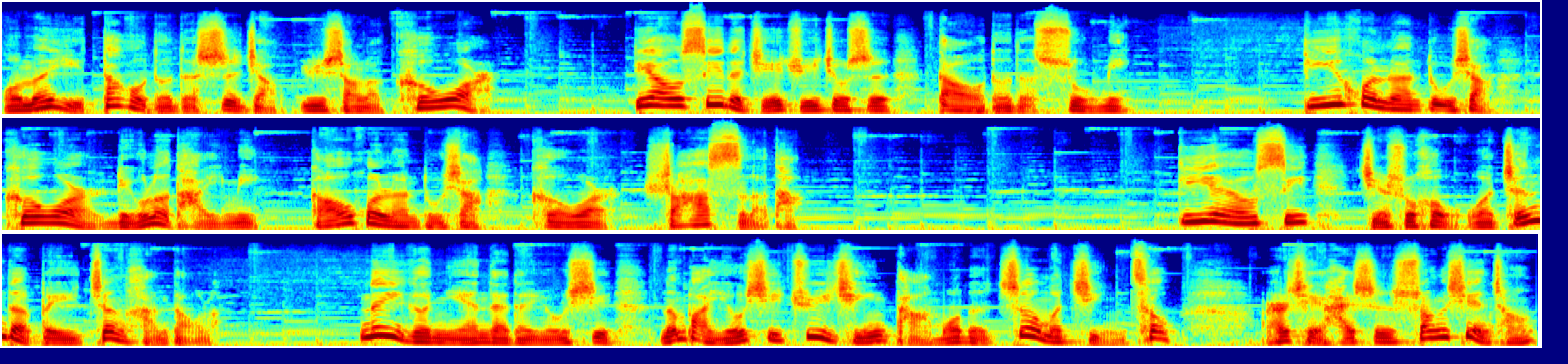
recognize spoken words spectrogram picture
我们以道德的视角遇上了科沃尔。DLC 的结局就是道德的宿命。低混乱度下，科沃尔留了他一命；高混乱度下，科沃尔杀死了他。DLC 结束后，我真的被震撼到了。那个年代的游戏能把游戏剧情打磨得这么紧凑，而且还是双线程，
